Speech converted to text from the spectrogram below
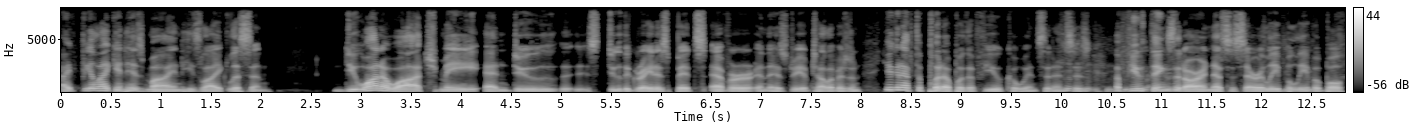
I feel like in his mind he's like, listen, do you want to watch me and do do the greatest bits ever in the history of television? You're gonna have to put up with a few coincidences, a few things that aren't necessarily believable,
